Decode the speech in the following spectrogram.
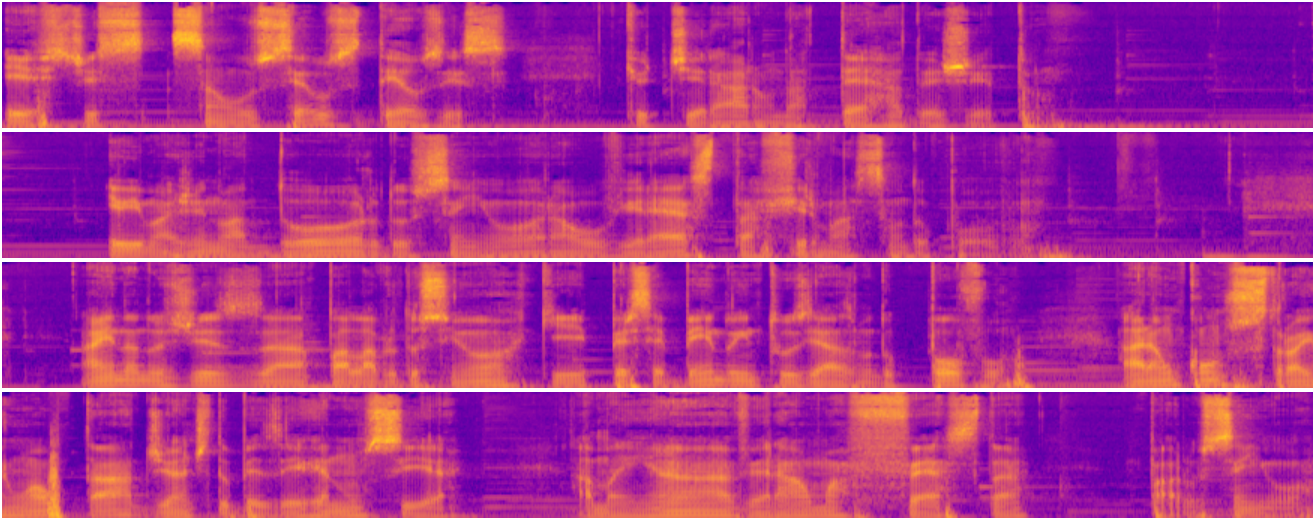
estes são os seus deuses que o tiraram da terra do Egito. Eu imagino a dor do Senhor ao ouvir esta afirmação do povo. Ainda nos diz a palavra do Senhor que, percebendo o entusiasmo do povo, Arão constrói um altar diante do bezerro e anuncia: Amanhã haverá uma festa para o Senhor.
